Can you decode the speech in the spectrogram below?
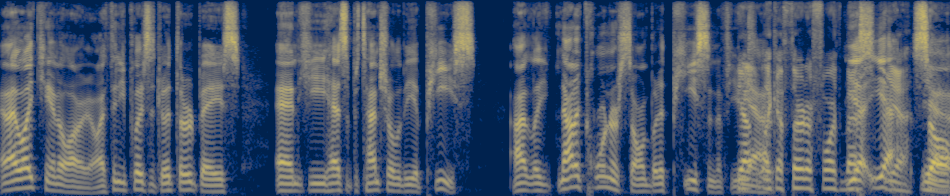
and I like Candelario. I think he plays a good third base, and he has the potential to be a piece. I like not a cornerstone, but a piece in the future. yeah, like a third or fourth best. Yeah, yeah. yeah. So Yeah.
